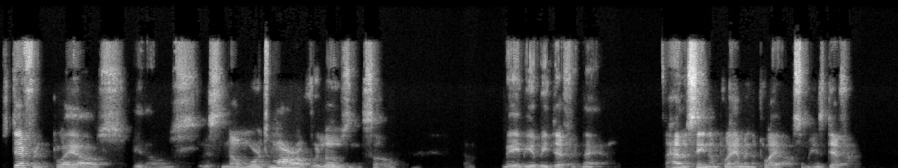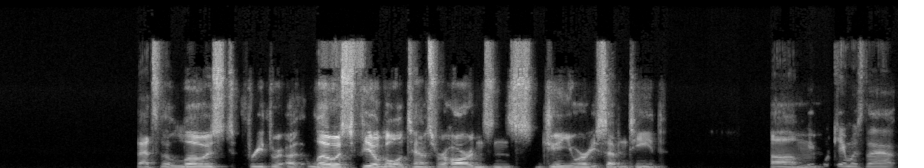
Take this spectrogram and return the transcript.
it's different playoffs. You know, it's, it's no more tomorrow if we're losing. So maybe it'll be different then. I haven't seen them play them in the playoffs. I mean, it's different. That's the lowest free throw, uh, lowest field goal attempts for Harden since January seventeenth. Um, What game was that?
